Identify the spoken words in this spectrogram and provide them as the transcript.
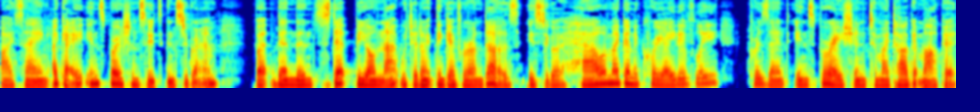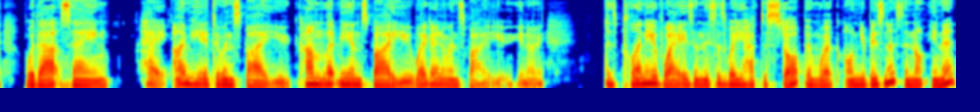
I saying, okay, inspiration suits Instagram, but then the step beyond that, which I don't think everyone does, is to go, how am I going to creatively present inspiration to my target market without saying, Hey, I'm here to inspire you. Come, let me inspire you. We're going to inspire you. You know, there's plenty of ways, and this is where you have to stop and work on your business and not in it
